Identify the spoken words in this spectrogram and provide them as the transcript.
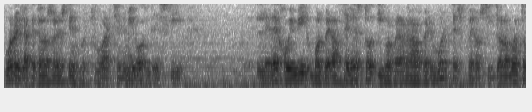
Bueno, y la que todos ellos tienen con su archienemigo, de si le dejo vivir, volverá a hacer esto y volverán a haber muertes, pero si yo lo mato,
